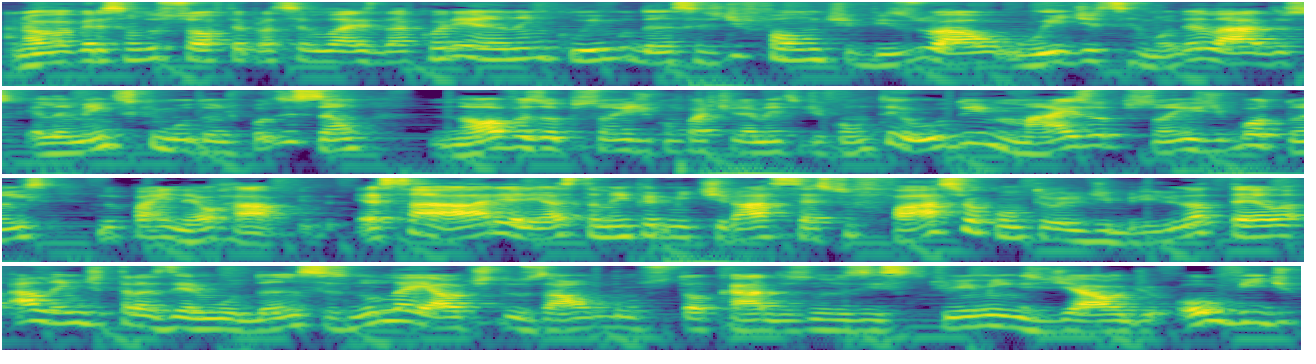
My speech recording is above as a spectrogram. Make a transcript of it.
A nova versão do software para celulares da coreana inclui mudanças de fonte, visual, widgets remodelados, elementos elementos que mudam de posição, novas opções de compartilhamento de conteúdo e mais opções de botões no painel rápido. Essa área, aliás, também permitirá acesso fácil ao controle de brilho da tela, além de trazer mudanças no layout dos álbuns tocados nos streamings de áudio ou vídeo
